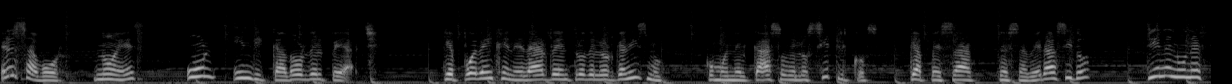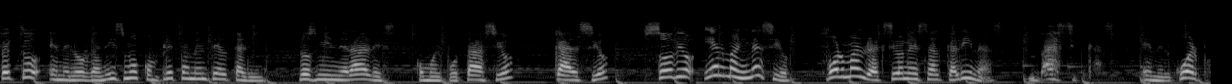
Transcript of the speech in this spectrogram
El sabor no es un indicador del pH que pueden generar dentro del organismo, como en el caso de los cítricos, que a pesar de saber ácido, tienen un efecto en el organismo completamente alcalino. Los minerales, como el potasio, calcio, sodio y el magnesio, forman reacciones alcalinas básicas en el cuerpo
